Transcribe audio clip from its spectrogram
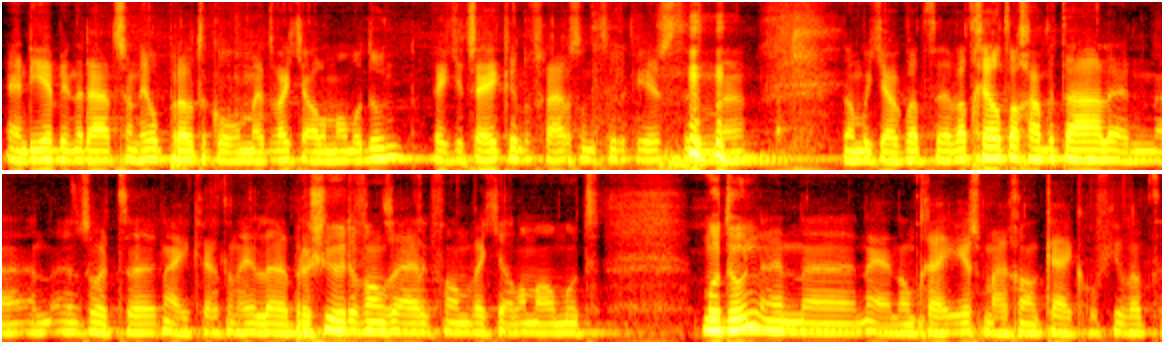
En die hebben inderdaad zo'n heel protocol met wat je allemaal moet doen. Weet je het zeker? Dat vragen ze natuurlijk eerst. En, eh, dan moet je ook wat, wat geld al gaan betalen. En eh, een, een soort, eh, nou, je krijgt een hele brochure van ze eigenlijk van wat je allemaal moet, moet doen. En eh, nou ja, dan ga je eerst maar gewoon kijken of je wat,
